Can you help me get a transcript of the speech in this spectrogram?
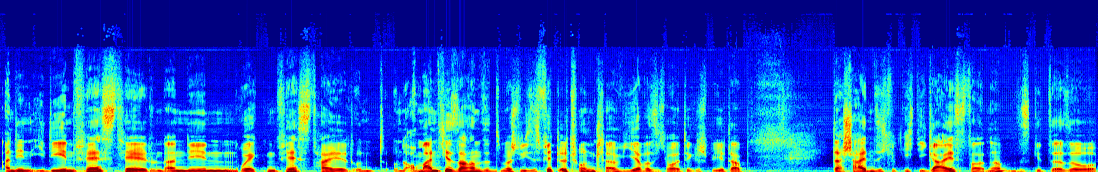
an den Ideen festhält und an den Projekten festhält. Und, und auch manche Sachen sind zum Beispiel dieses Vierteltonklavier, was ich heute gespielt habe. Da scheiden sich wirklich die Geister. Ne? Es gibt also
